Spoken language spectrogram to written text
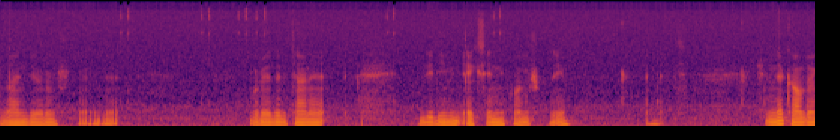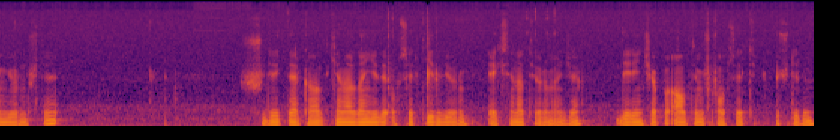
Line diyorum şöyle. Buraya da bir tane dediğimin eksenini koymuş olayım. Evet. şimdi ne kaldı ön şu delikler kaldı. Kenardan 7 offset 7 diyorum. Eksen atıyorum önce Derin çapı 6'mış offset 3 dedim.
